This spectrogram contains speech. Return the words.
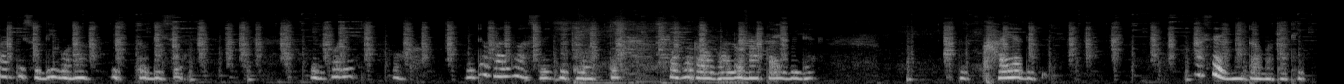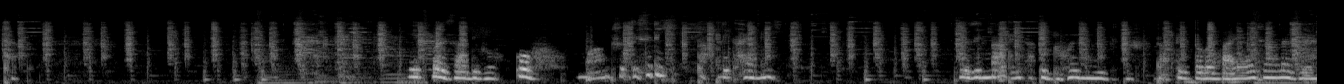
আর কিছু দিব। না দিছে এরপরে এটা ভালো আছে অতটাও ভালো না তাই বলে খাইয়া আছে মোটামুটি ঠিকঠাক। এরপরে যা দিব ও মাংস দিছে দি তাতে খাইনি সেদিন না দিয়ে তাতে ঢুকে নিয়ে তাতে তবে বাইরে জোন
